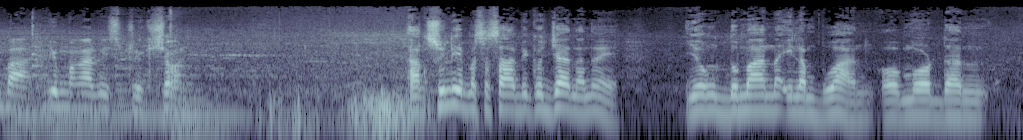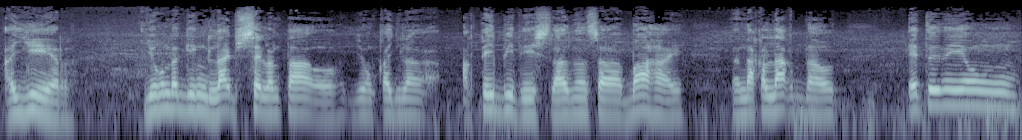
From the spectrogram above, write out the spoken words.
iba yung mga restriction. Actually, masasabi ko dyan, ano eh, yung dumaan na ilang buwan o more than a year, yung naging lifestyle ng tao, yung kanilang activities, lalo na sa bahay, na naka-lockdown, ito na yung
